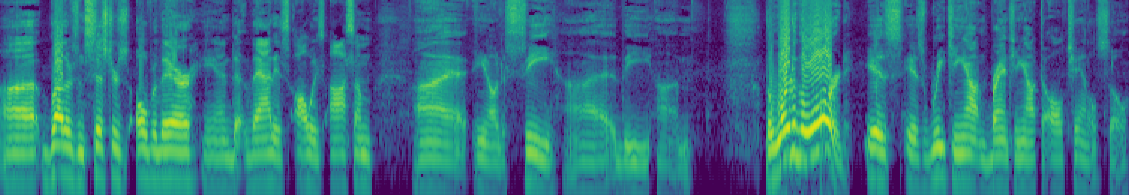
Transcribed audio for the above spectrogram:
uh, brothers and sisters over there, and that is always awesome. Uh, you know, to see uh, the um, the word of the Lord is is reaching out and branching out to all channels. So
